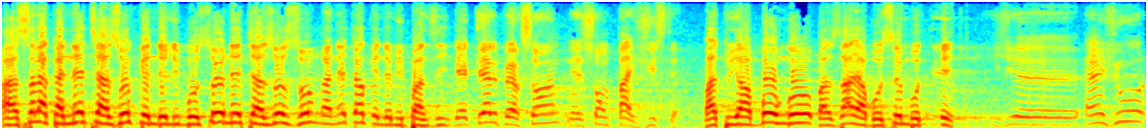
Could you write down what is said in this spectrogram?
Asalaka neti azokende liboso neti azozonga neti akokende mipanzi De telles personnes ne sont pas justes. bato ya bongo baza ya bosembo te un jour,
